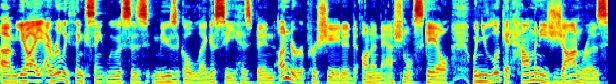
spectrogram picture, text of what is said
Um, you know, I, I really think St. Louis's musical legacy has been underappreciated on a national scale. When you look at how many genres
